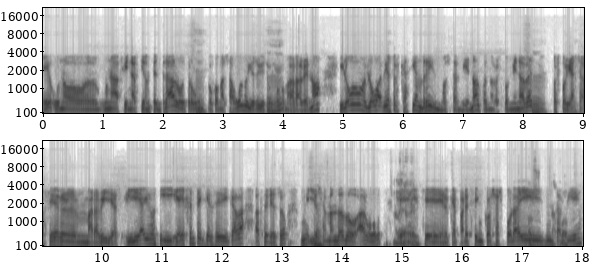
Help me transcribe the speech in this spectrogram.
¿eh? uno una afinación central, otro un poco más agudo y otro, y otro un Ujú. poco más grave, ¿no? Y luego, luego había otros que hacían ritmos también, ¿no? Cuando los combinabas, pues podías hacer maravillas. Y hay, un- y hay gente que se dedicaba a hacer eso. Y os he mandado algo ver, en el que, en el que aparecen cosas por ahí también.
